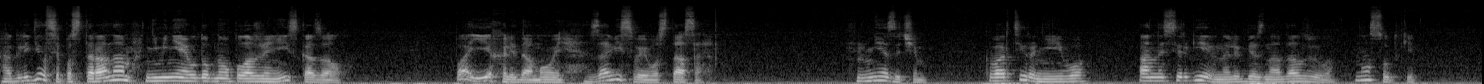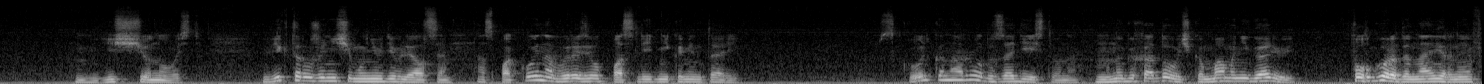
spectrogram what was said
огляделся по сторонам, не меняя удобного положения, и сказал «Поехали домой, зови своего Стаса». «Незачем. Квартира не его. Анна Сергеевна любезно одолжила. На сутки». Еще новость. Виктор уже ничему не удивлялся, а спокойно выразил последний комментарий. Сколько народу задействовано. Многоходовочка, мама не горюй. Полгорода, наверное, в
